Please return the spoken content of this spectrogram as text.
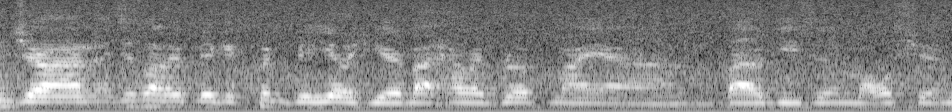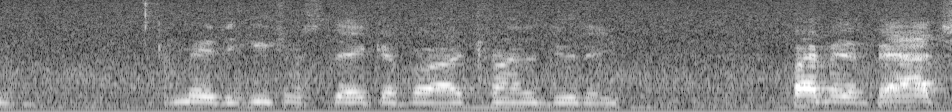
I'm John. I just want to make a quick video here about how I broke my uh, biodiesel emulsion. I made the huge mistake of uh, trying to do the five minute batch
